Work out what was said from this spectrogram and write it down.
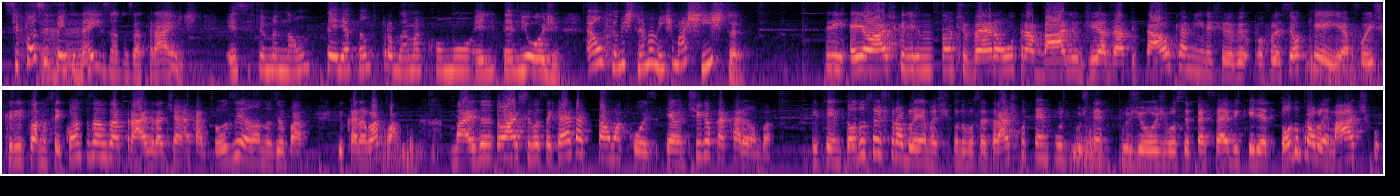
Se fosse uhum. feito 10 anos atrás, esse filme não teria tanto problema como ele teve hoje. É um filme extremamente machista. Sim, eu acho que eles não tiveram o trabalho de adaptar o que a menina escreveu. Eu falei assim, ok, foi escrito há não sei quantos anos atrás, ela tinha 14 anos e o, e o caramba 4. Mas eu acho que se você quer adaptar uma coisa que é antiga pra caramba e tem todos os seus problemas, quando você traz para tempo, os tempos de hoje, você percebe que ele é todo problemático,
